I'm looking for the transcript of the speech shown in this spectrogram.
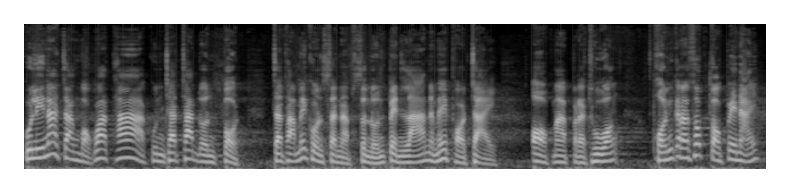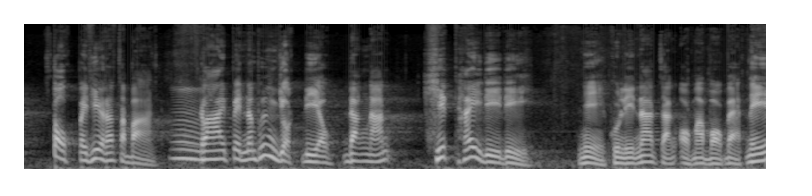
คุณลีน่าจังบอกว่าถ้าคุณชัดชาติโดนปลด จะทำให้คนสนับสนุนเป็นล้านไม่พอใจ ออกมาประท้วง ผลกระทบตกไปไหน ตกไปที่รัฐบาล กลายเป็นน้ำพึ่งหยดเดียว ดังนั้นคิดให้ดีๆ นี่คุณลีน่าจังออกมาบอกแบบนี้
